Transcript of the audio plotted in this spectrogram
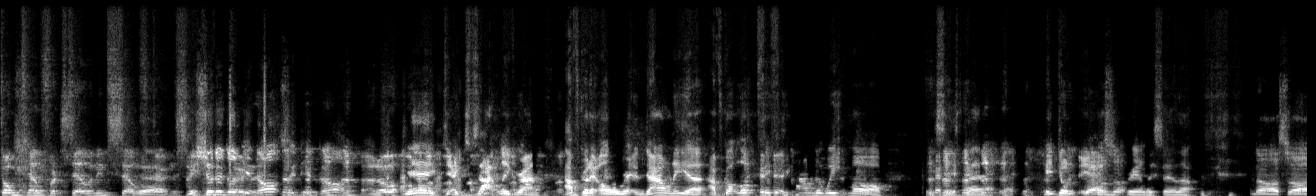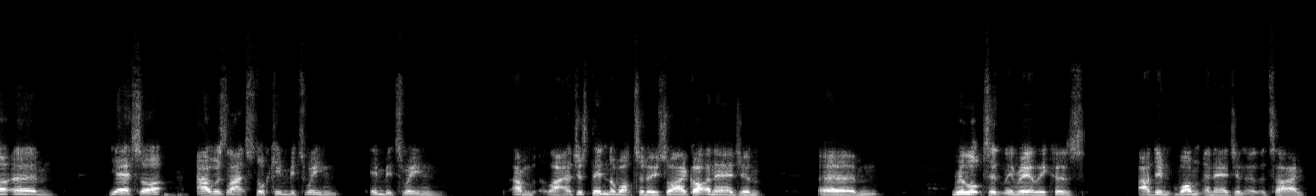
Dom Telford selling himself yeah. down the side. You should have done your notes in your notes. I know. Yeah, exactly, Grant. I've got it all written down here. I've got look fifty pound a week more. It, says, uh, it doesn't. It yeah, doesn't so, really say that. No, so um, yeah, so I was like stuck in between, in between. I'm like I just didn't know what to do, so I got an agent, um, reluctantly, really, because I didn't want an agent at the time.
